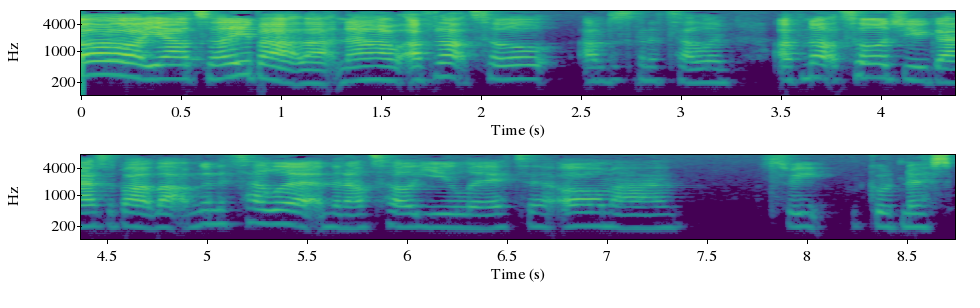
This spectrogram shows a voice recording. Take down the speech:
Oh yeah, I'll tell you about that now. I've not told. I'm just gonna tell him. I've not told you guys about that. I'm gonna tell her, and then I'll tell you later. Oh my sweet goodness.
